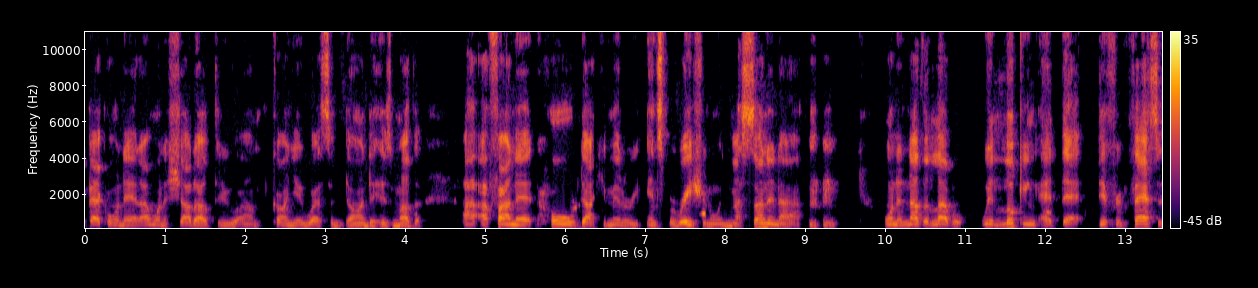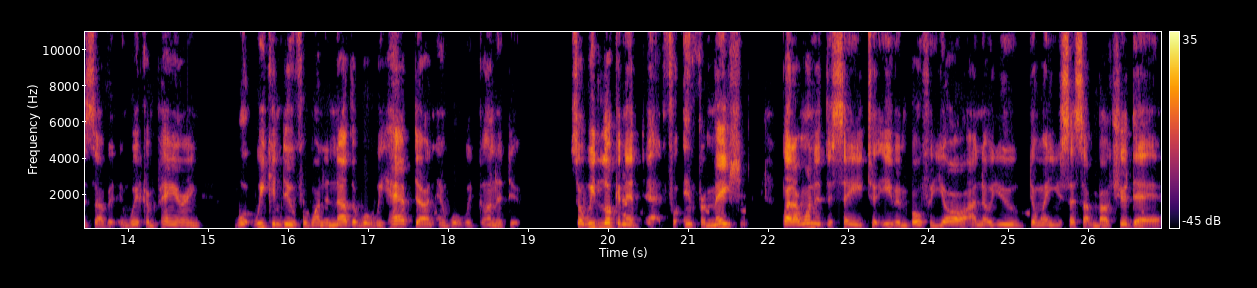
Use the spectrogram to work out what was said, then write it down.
piggyback on that. I want to shout out to um, Kanye West and Donda his mother. I, I find that whole documentary inspirational, and my son and I, on another level, we're looking at that different facets of it, and we're comparing what we can do for one another, what we have done, and what we're gonna do. So we're looking at that for information. But I wanted to say to even both of y'all, I know you, Dwayne, you said something about your dad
